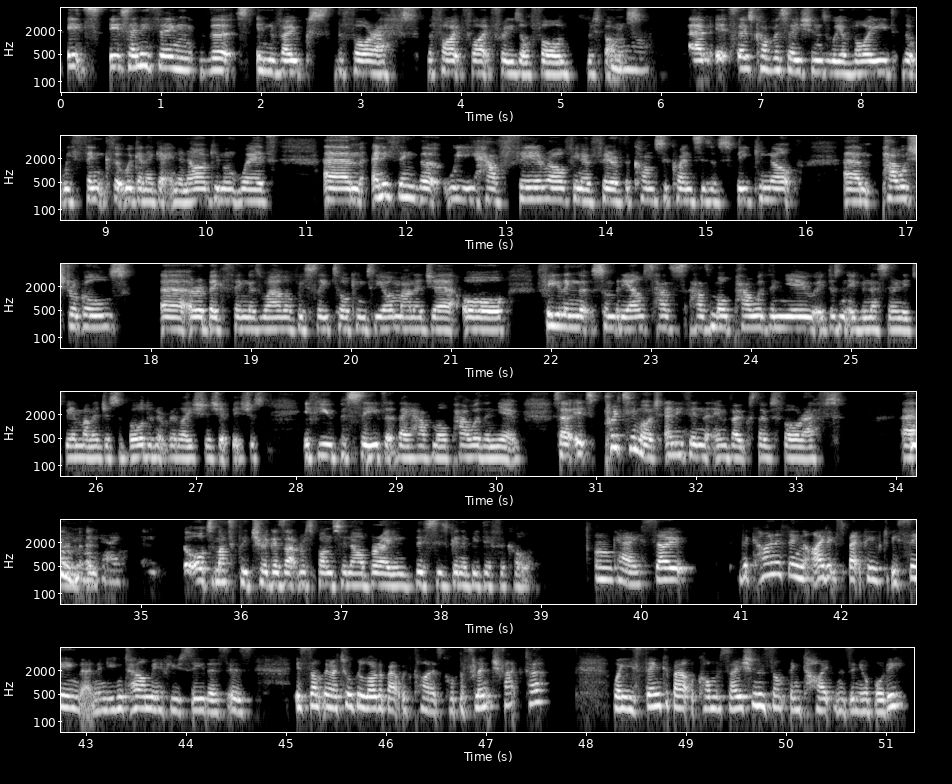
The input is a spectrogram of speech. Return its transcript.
it's it's anything that invokes the four F's: the fight, flight, freeze, or fawn response. Mm. Um, it's those conversations we avoid that we think that we're going to get in an argument with. Um, anything that we have fear of, you know, fear of the consequences of speaking up, um, power struggles, uh, are a big thing as well. Obviously, talking to your manager or feeling that somebody else has has more power than you. It doesn't even necessarily need to be a manager subordinate relationship. It's just if you perceive that they have more power than you. So it's pretty much anything that invokes those four Fs. Um, okay. and, and automatically triggers that response in our brain. This is going to be difficult. Okay, so the kind of thing that I'd expect people to be seeing then, and you can tell me if you see this, is is something I talk a lot about with clients called the flinch factor, where you think about the conversation and something tightens in your body.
